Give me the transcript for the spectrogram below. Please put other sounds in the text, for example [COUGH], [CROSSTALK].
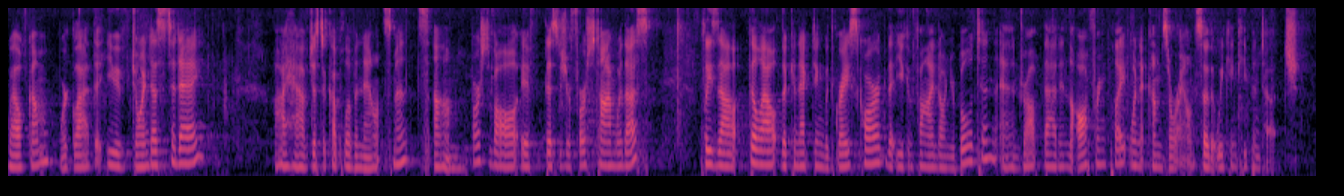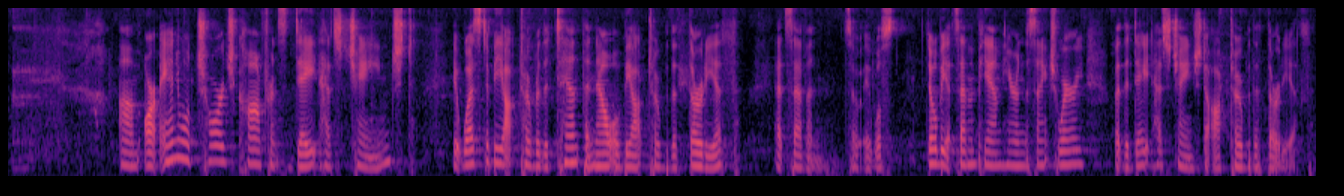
Welcome. We're glad that you've joined us today. I have just a couple of announcements. Um, first of all, if this is your first time with us, please out, fill out the Connecting with Grace card that you can find on your bulletin and drop that in the offering plate when it comes around so that we can keep in touch. Um, our annual charge conference date has changed. It was to be October the 10th, and now it will be October the 30th at 7. So it will still be at 7 p.m. here in the sanctuary, but the date has changed to October the 30th.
